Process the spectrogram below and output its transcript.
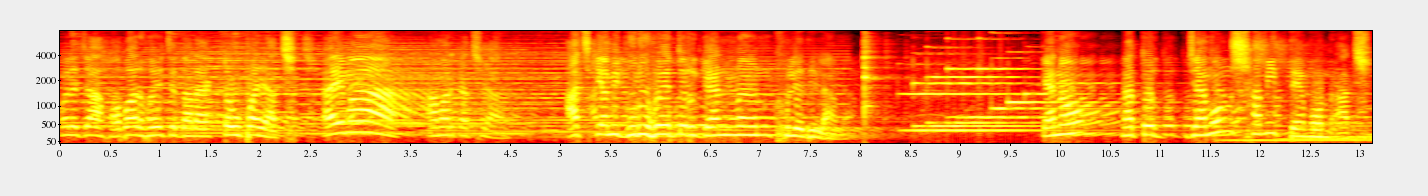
বলে, যা হবার হয়েছে, দাঁড়া, একটা উপায় আছে। এই মা, আমার কাছে আজকে আমি গুরু হয়ে তোর জ্ঞান নয়ন খুলে দিলাম। কেন? না, তোর যেমন স্বামী, তেমন আছে।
